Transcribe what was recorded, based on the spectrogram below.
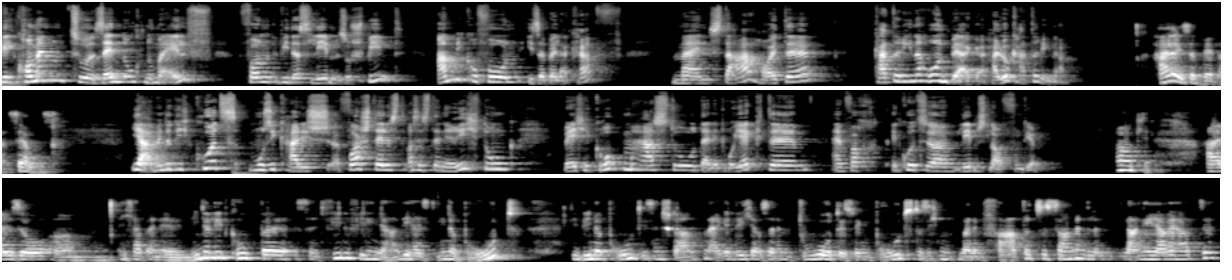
Willkommen zur Sendung Nummer 11 von Wie das Leben so spielt. Am Mikrofon Isabella Krapf. Mein Star heute Katharina Hohenberger. Hallo Katharina. Hallo Isabella, servus. Ja, wenn du dich kurz musikalisch vorstellst, was ist deine Richtung, welche Gruppen hast du, deine Projekte, einfach ein kurzer Lebenslauf von dir. Okay, also ähm, ich habe eine Wiener Liedgruppe seit vielen, vielen Jahren, die heißt Wiener Brut. Die Wiener Brut ist entstanden eigentlich aus einem Duo, deswegen Brut, das ich mit meinem Vater zusammen lange Jahre hatte.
